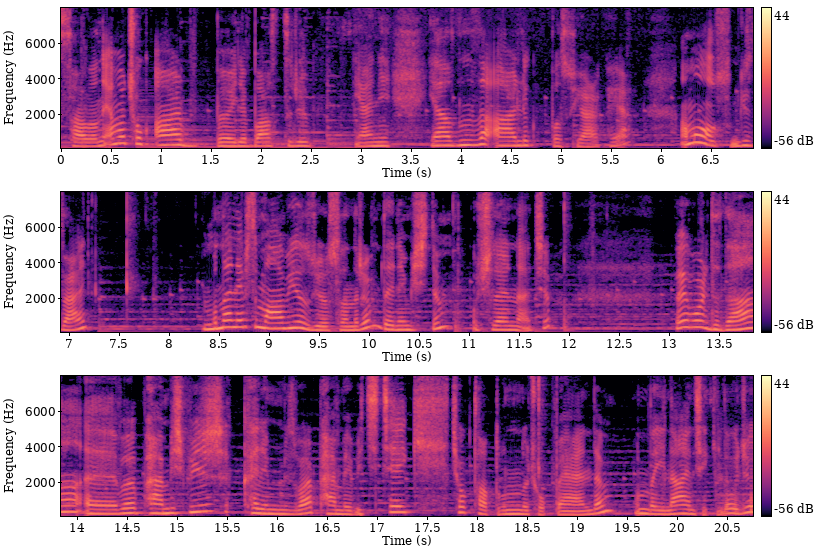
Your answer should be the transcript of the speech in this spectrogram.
sallanıyor ama çok ağır böyle bastırıp yani yazdığınızda ağırlık basıyor arkaya. Ama olsun güzel. Bunların hepsi mavi yazıyor sanırım. Denemiştim uçlarını açıp. Ve burada da e, böyle pembiş bir kalemimiz var. Pembe bir çiçek. Çok tatlı. Bunu da çok beğendim. Bunu da yine aynı şekilde ucu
